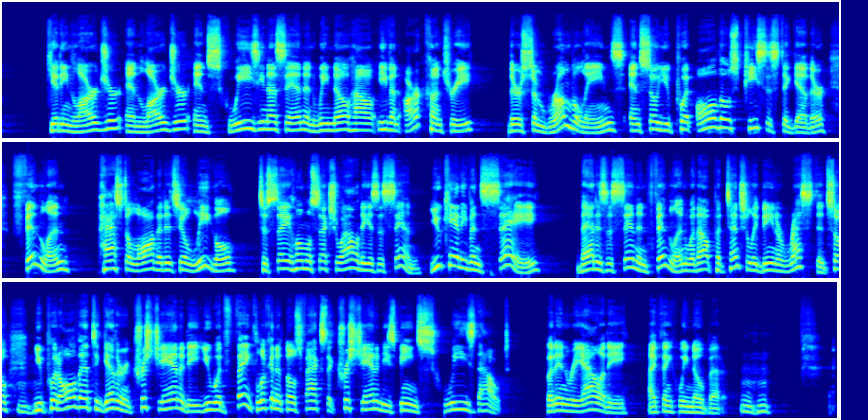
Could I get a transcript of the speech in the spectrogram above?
getting larger and larger and squeezing us in. And we know how even our country, there's some rumblings. And so you put all those pieces together. Finland passed a law that it's illegal to say homosexuality is a sin. You can't even say that is a sin in Finland without potentially being arrested. So mm-hmm. you put all that together in Christianity, you would think, looking at those facts, that Christianity is being squeezed out. But in reality, I think we know better. Mm-hmm.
